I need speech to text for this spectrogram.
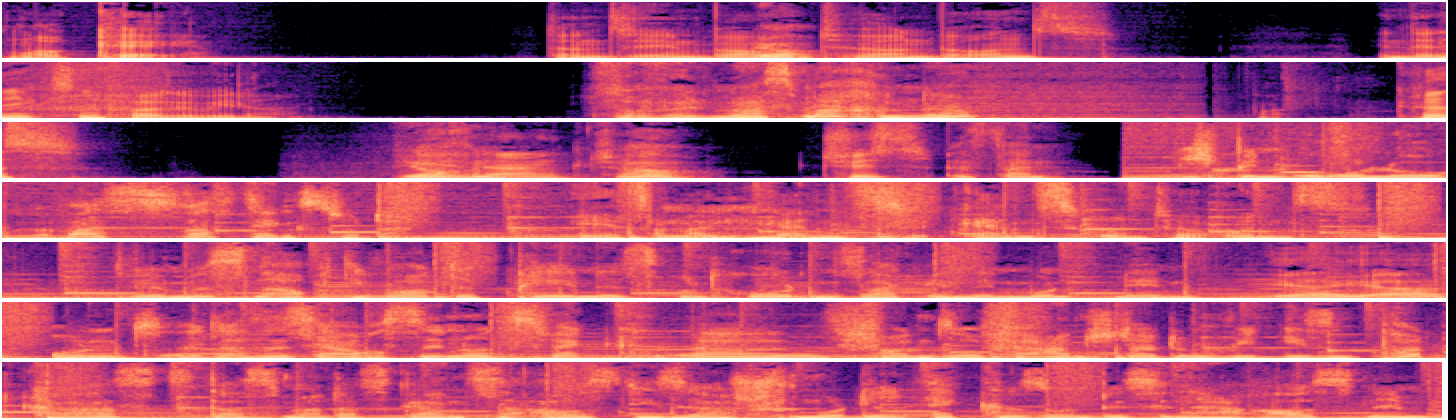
Okay. Dann sehen wir ja. und hören wir uns in der nächsten Folge wieder. So würden wir es machen, ne? Chris. Jochen, vielen Dank. ciao. Tschüss. Bis dann. Ich bin Urologe. Was, was denkst du da? Jetzt mal mhm. ganz, ganz unter uns. Wir müssen auch die Worte Penis und Hodensack in den Mund nehmen. Ja, ja. Und äh, das ist ja auch Sinn und Zweck äh, von so Veranstaltungen wie diesem Podcast, dass man das Ganze aus dieser Schmuddelecke so ein bisschen herausnimmt.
